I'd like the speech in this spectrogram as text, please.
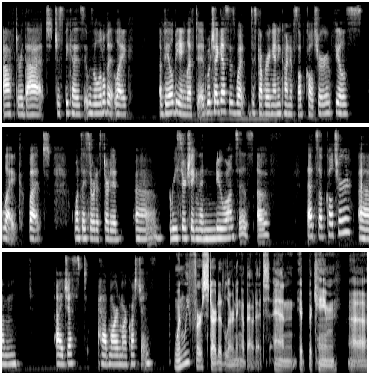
after that, just because it was a little bit like a veil being lifted, which I guess is what discovering any kind of subculture feels like. But once I sort of started uh, researching the nuances of that subculture, um, I just had more and more questions. When we first started learning about it and it became, uh,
